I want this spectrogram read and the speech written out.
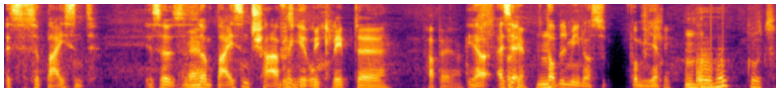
Es ist so beißend. Ist so, ja. so ein beißend scharfer Geruch. Beklebte Pappe, ja. Ja, also okay. Mhm. Doppelminus von mir. Okay. Mhm. Mhm. Gut.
